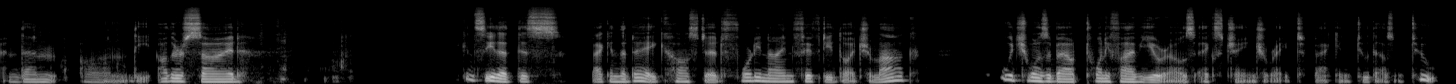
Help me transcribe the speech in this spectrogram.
And then on the other side, you can see that this back in the day costed 49.50 Deutsche Mark, which was about 25 euros exchange rate back in 2002.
